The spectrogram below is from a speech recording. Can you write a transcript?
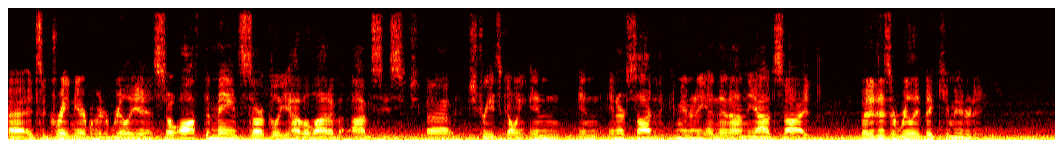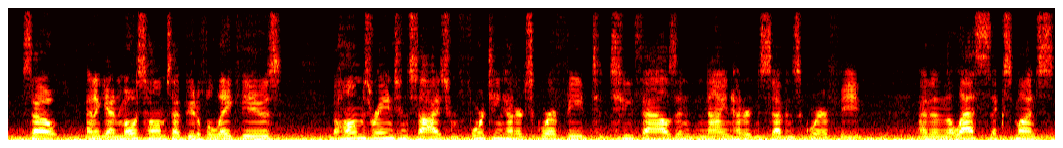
Uh, it's a great neighborhood, it really is. So off the main circle, you have a lot of obviously uh, streets going in, in inner side of the community and then on the outside. But it is a really big community. So, and again, most homes have beautiful lake views. The homes range in size from 1,400 square feet to 2,907 square feet. And in the last six months,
